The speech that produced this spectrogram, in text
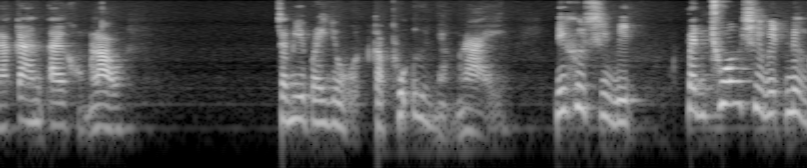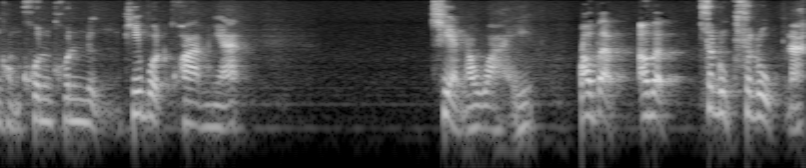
และการตายของเราจะมีประโยชน์กับผู้อื่นอย่างไร นี่คือชีวิตเป็นช่วงชีวิตหนึ่งของคนคนหนึ่งที่บทความเนี้ย เขียนเอาไว้ เอาแบบ เอาแบบสรุปสรุปนะ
